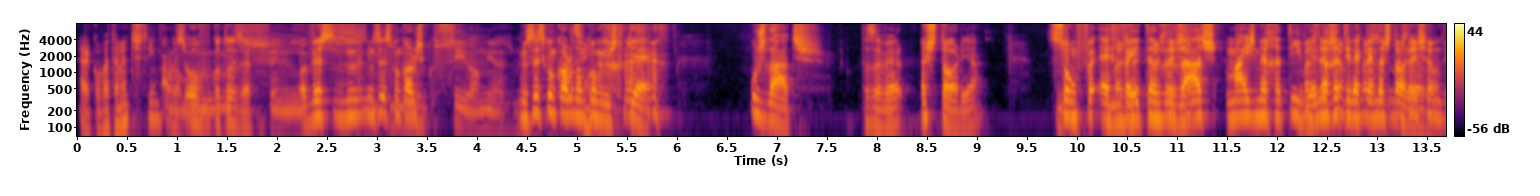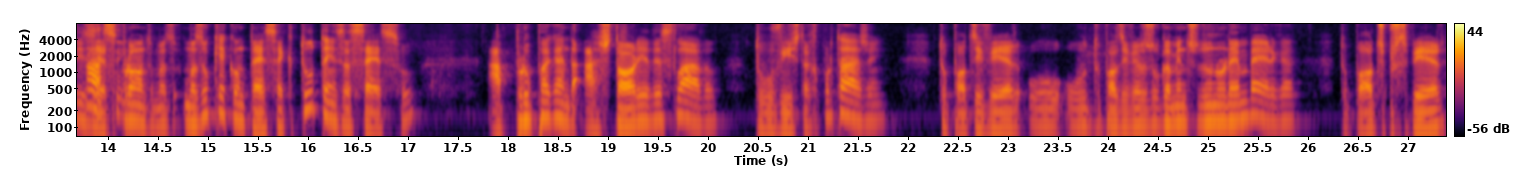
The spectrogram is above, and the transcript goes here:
Era completamente distinto. Ah, Mas não, ouve o que eu estou a dizer. sim, A ver se- não- não sei se concordas com- Impossível mesmo. Não sei se concordam com isto, que é os dados, estás a ver? A história são fe- é Mas- feita mas de deixa- dados mais narrativa. E a narrativa é que vem da história. Mas deixa-me dizer, Ah, sim. pronto, mas, mas o que acontece é que tu tens acesso à propaganda, à história desse lado. Tu viste a reportagem, tu podes ir ver, o, o- tu podes ir ver os julgamentos do Nuremberg, tu podes perceber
